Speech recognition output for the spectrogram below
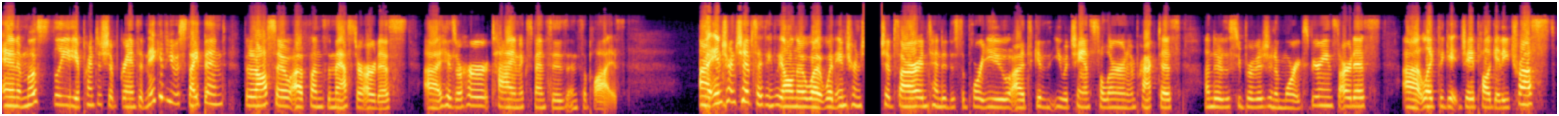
And mostly the apprenticeship grants, it may give you a stipend, but it also uh, funds the master artist, uh, his or her time, expenses, and supplies. Uh, internships, I think we all know what, what internships are intended to support you, uh, to give you a chance to learn and practice under the supervision of more experienced artists, uh, like the J. Paul Getty Trust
